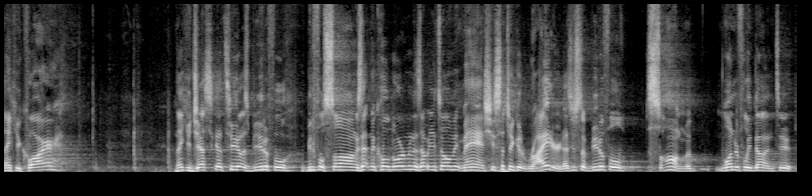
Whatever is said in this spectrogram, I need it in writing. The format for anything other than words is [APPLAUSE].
Thank you, choir. Thank you, Jessica, too. That was beautiful, beautiful song. Is that Nicole Norman? Is that what you told me? Man, she's such a good writer. That's just a beautiful song, wonderfully done, too.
